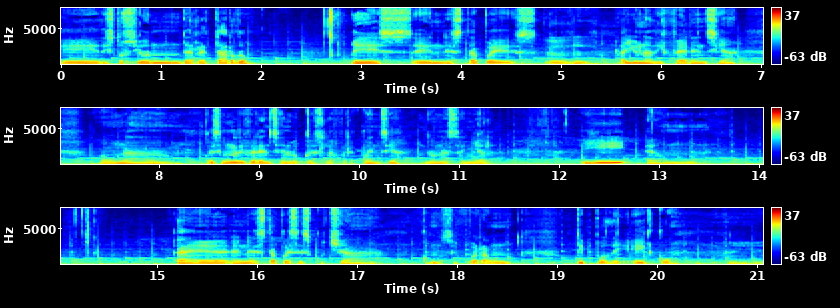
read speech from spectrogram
Eh, distorsión de retardo. Es en esta pues hay una diferencia una pues una diferencia en lo que es la frecuencia de una señal y em, eh, en esta pues se escucha como si fuera un tipo de eco eh,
